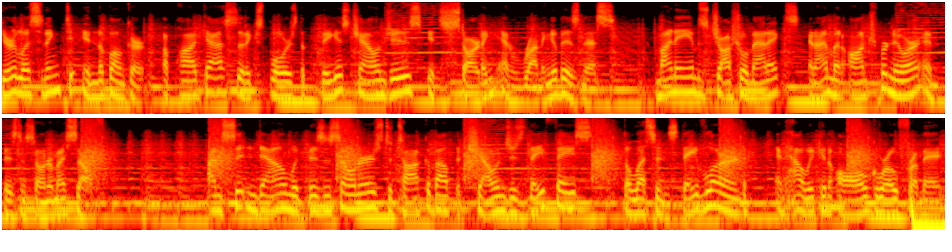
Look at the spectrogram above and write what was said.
You're listening to In the Bunker, a podcast that explores the biggest challenges in starting and running a business. My name is Joshua Maddux, and I'm an entrepreneur and business owner myself. I'm sitting down with business owners to talk about the challenges they face, the lessons they've learned, and how we can all grow from it.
